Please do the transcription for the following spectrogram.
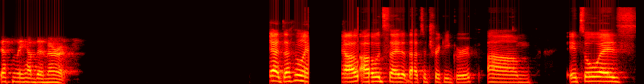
definitely have their merits. Yeah, definitely. I, I would say that that's a tricky group. Um, it's always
